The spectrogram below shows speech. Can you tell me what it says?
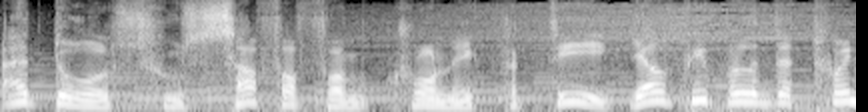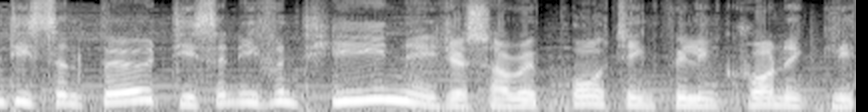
adults who suffer from chronic fatigue. Young people in their 20s and 30s and even teenagers are reporting feeling chronically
